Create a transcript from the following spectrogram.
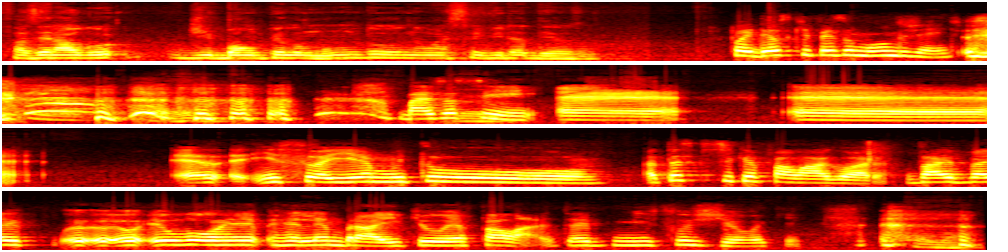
fazer algo de bom pelo mundo não é servir a Deus. Né? Foi Deus que fez o mundo, gente. É. Mas assim, é. É, é, isso aí é muito. Até esqueci o que ia falar agora. Vai, vai. Eu, eu vou re relembrar aí o que eu ia falar. Até me fugiu aqui. Tá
